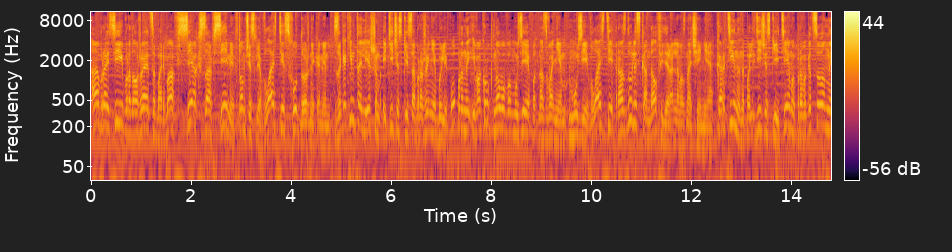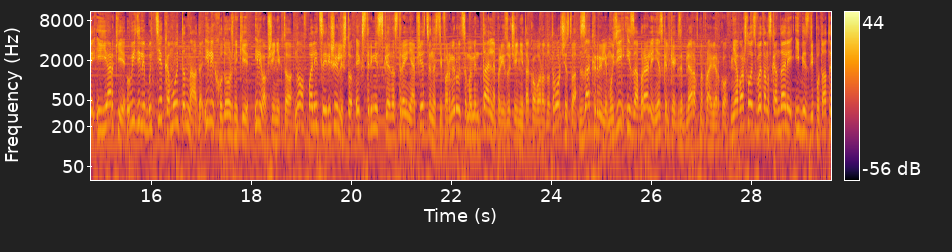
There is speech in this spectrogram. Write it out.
А в России продолжается борьба всех со всеми, в том числе власти с художниками. За каким-то лешим этические соображения были попраны, и вокруг нового музея под названием «Музей власти» раздули скандал федерального значения. Картины на политические темы, провокационные и яркие, увидели бы те, кому это надо, или художники, или вообще никто. Но в полиции решили, что экстремистское настроение общественности формируется моментально при изучении такого рода творчества, закрыли музей и забрали несколько экземпляров на проверку. Не обошлось в этом скандале и без депутата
